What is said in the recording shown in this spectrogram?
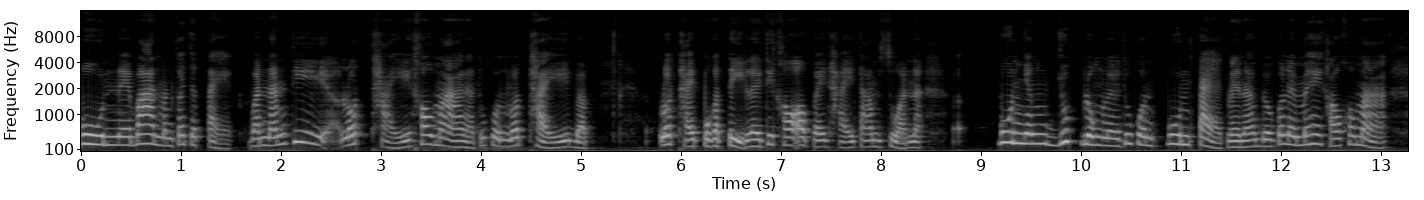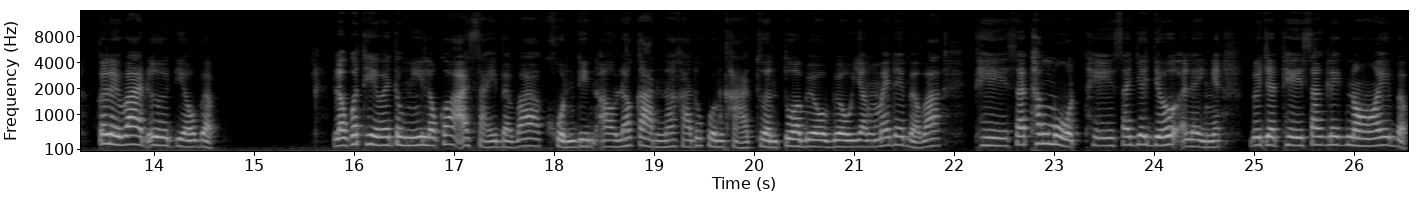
ปูนในบ้านมันก็จะแตก วันนั้นที่รถไถเข้ามาน่ะทุกคนรถไถแบบรถไถปกติเลยที่เขาเอาไปไถตามสวนน่ะปูนยังยุบลงเลยทุกคนปูนแตกเลยนะเบลก็เลยไม่ให้เขาเข้ามา ก็เลยว่าเออเดี๋ยวแบบ เราก็เทไว้ตรงนี้เราก็อาศัยแบบว่าขนดินเอาแล้วกันนะคะ ทุกคนค่ะส่วนตัวเบลเบลยังไม่ได้แบบว่าเทซะทั้งหมดเทซะเยอะๆอะไรอย่างเงี้ยเบลจะเทสักเล็กน้อยแบบ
